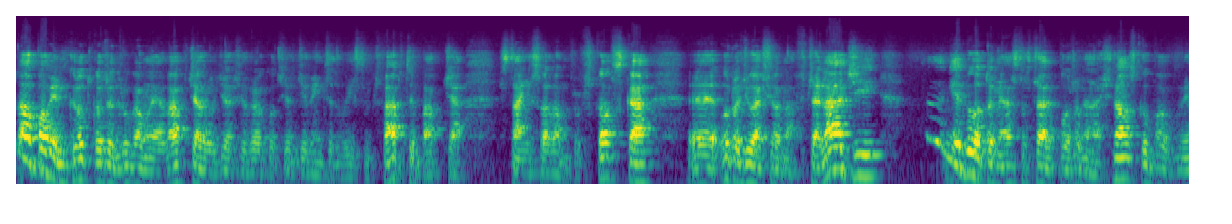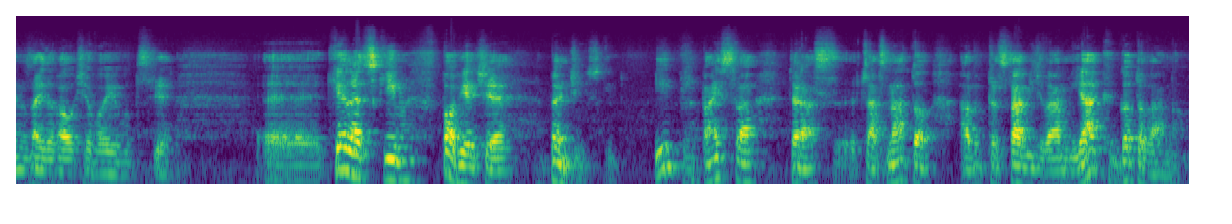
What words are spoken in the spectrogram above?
No powiem krótko, że druga moja babcia urodziła się w roku 1924, babcia Stanisława Mruszkowska. E, Urodziła się ona w Czeladzi. Nie było to miasto wcale położone na Śląsku, bowiem znajdowało się w województwie kieleckim w powiecie będzińskim. I proszę Państwa, teraz czas na to, aby przedstawić Wam, jak gotowano.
